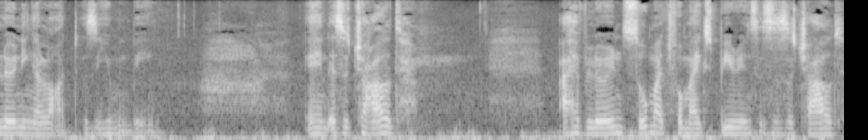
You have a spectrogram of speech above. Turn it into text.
learning a lot as a human being. And as a child, I have learned so much from my experiences as a child,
